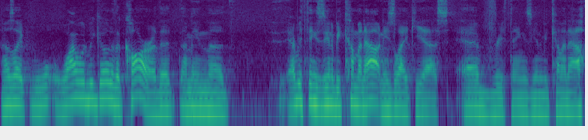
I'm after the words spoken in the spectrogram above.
I was like, why would we go to the car? That I mean the everything's going to be coming out. And he's like, yes, everything's going to be coming out,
